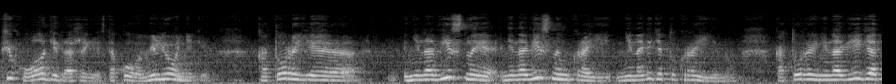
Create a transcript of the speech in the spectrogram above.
психологи даже есть, такого, миллионники, которые ненавистные, ненавистны Украине, ненавидят Украину, которые ненавидят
